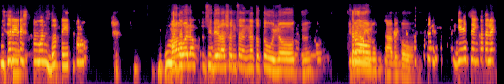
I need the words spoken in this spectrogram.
May sarili sa mundo, te. Parang, Mga walang konsiderasyon sa natutulog. Ito True. lang yung masasabi ko. gising ko talaga.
